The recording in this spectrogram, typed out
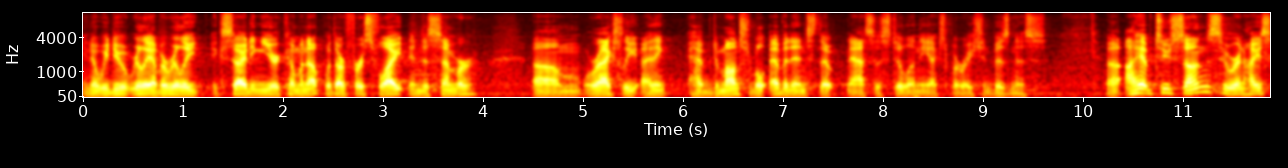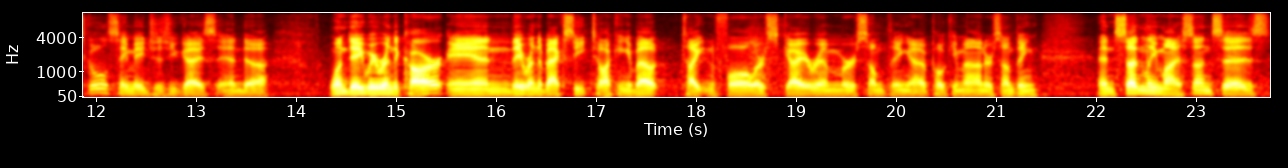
You know, we do really have a really exciting year coming up with our first flight in December. Um, we're actually, I think, have demonstrable evidence that NASA is still in the exploration business. Uh, I have two sons who are in high school, same age as you guys, and uh, one day we were in the car and they were in the back seat talking about Titanfall or Skyrim or something, uh, Pokemon or something. And suddenly my son says,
